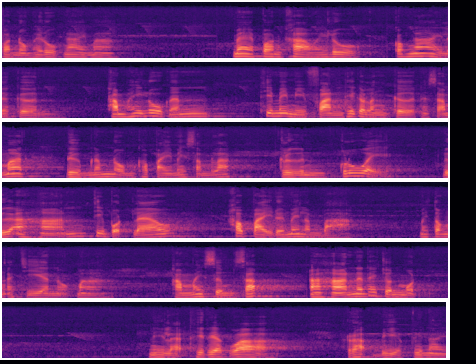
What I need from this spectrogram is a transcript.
ป้อนนมให้ลูกง่ายมาก แม่ป้อนข้าวให้ลูกก็ง่ายเหลือเกินทำให้ลูกนั้นที่ไม่มีฟันที่กำลังเกิดสามารถดื่มน้ำนมเข้าไปไม่สำลัก กลืนกล้วย หรืออาหารที่บดแล้ว เข้าไปโดยไม่ลำบาก ไม่ต้องอาเจียนออกมา ทำให้ซึมซับอาหารนั้นได้จนหมด นี่แหละที่เรียกว่า ระเบียบวินัย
